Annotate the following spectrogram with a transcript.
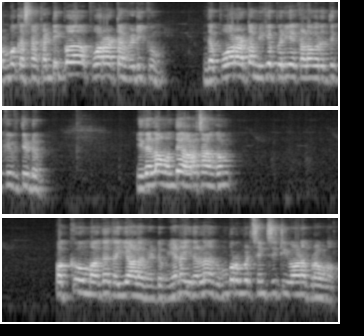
ரொம்ப கஷ்டம். கண்டிப்பாக போராட்டம் வெடிக்கும். இந்த போராட்டம் மிகப்பெரிய கலவரத்துக்கு வித்திடும். இதெல்லாம் வந்து அரசாங்கம் பக்குவமாக கையாள வேண்டும். ஏன்னா இதெல்லாம் ரொம்ப ரொம்ப சென்சிட்டிவான ப்ராப்ளம்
